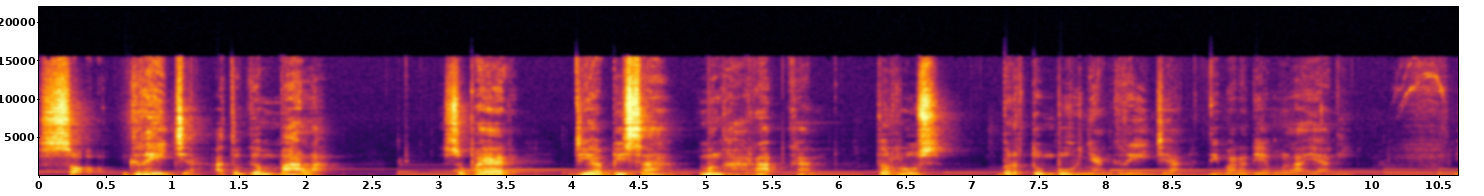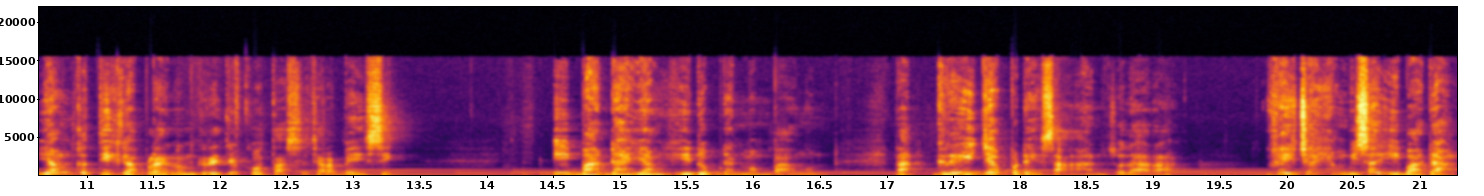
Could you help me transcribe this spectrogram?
so, gereja atau gembala supaya dia bisa mengharapkan terus bertumbuhnya gereja di mana dia melayani. Yang ketiga, pelayanan gereja kota secara basic ibadah yang hidup dan membangun. Nah, gereja pedesaan, saudara, gereja yang bisa ibadah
